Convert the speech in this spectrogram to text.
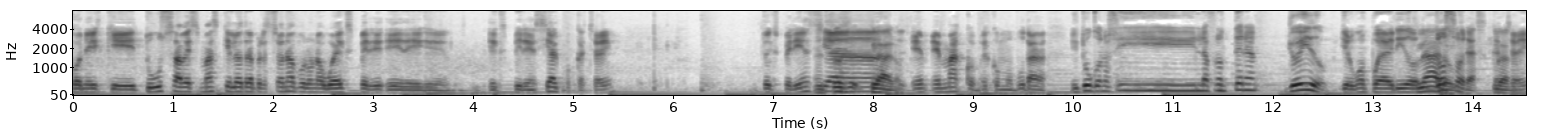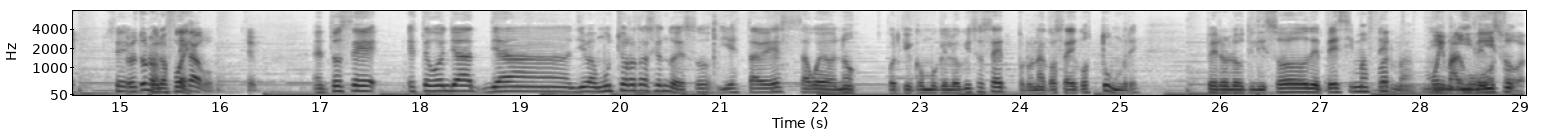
con el que tú sabes más que la otra persona por una web exper- eh, de- experiencial, pues, ¿cachai? Tu experiencia Entonces, claro. es, es más es como puta. ¿Y tú conocí la frontera? Yo he ido. Y el weón puede haber ido Claro, dos horas, claro. ¿cachai? Sí, pero tú no, pero te fue. cago. Sí. Entonces, este weón ya, ya lleva mucho rato haciendo eso y esta vez esa weón no. Porque como que lo quiso hacer por una cosa de costumbre, pero lo utilizó de pésima forma. Muy Y- mal y gusto, le hizo,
